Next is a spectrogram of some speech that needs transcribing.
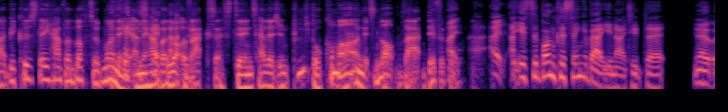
like because they have a lot of money and they have a lot of access to intelligent people. Come on, it's not that difficult. I, I, it's the bonkers thing about United that you know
